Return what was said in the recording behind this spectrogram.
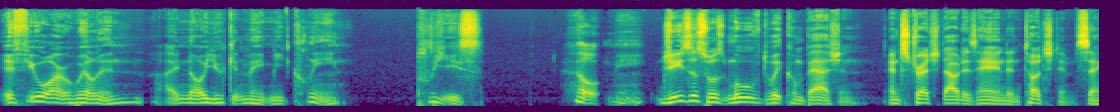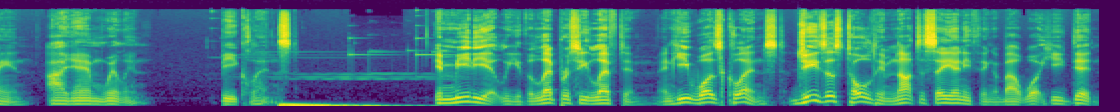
If you are willing, I know you can make me clean. Please, help me. Jesus was moved with compassion and stretched out his hand and touched him, saying, I am willing. Be cleansed. Immediately the leprosy left him, and he was cleansed. Jesus told him not to say anything about what he did,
